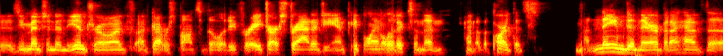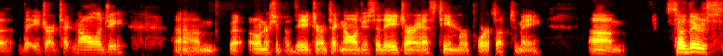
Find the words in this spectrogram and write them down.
as you mentioned in the intro, I've I've got responsibility for HR strategy and people analytics, and then kind of the part that's not named in there, but I have the the HR technology um, ownership of the HR technology. So the HRIS team reports up to me. Um, so there's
